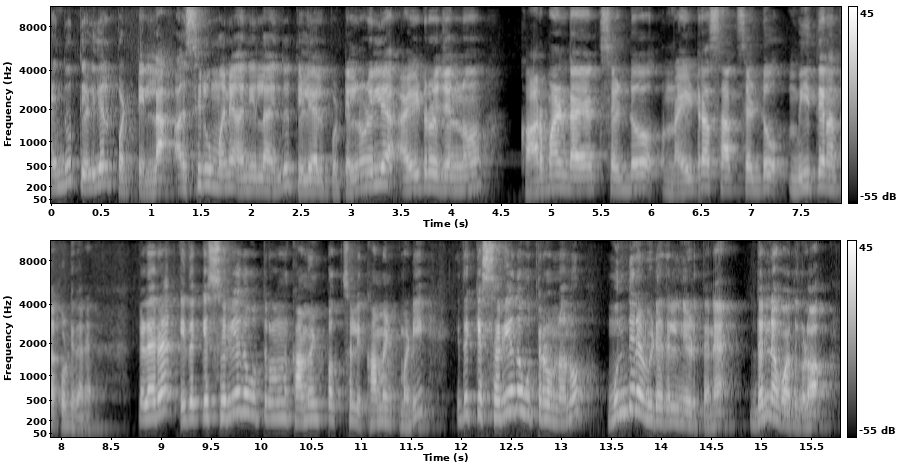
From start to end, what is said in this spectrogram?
ಎಂದು ತಿಳಿಯಲ್ಪಟ್ಟಿಲ್ಲ. ಹಸಿರು ಮನೆ ಅನಿಲ ಎಂದು ತಿಳಿಯಲ್ಪಟ್ಟಿಲ್ಲ. ನೋಡಿ ಇಲ್ಲಿ hydrogen, carbon dioxide nitrous oxide methane ಅಂತ ಕೊಟ್ಟಿದ್ದಾರೆ. ಗೆಳೆಯರೆ, ಇದಕ್ಕೆ ಸರಿಯಾದ ಉತ್ತರವನ್ನು ಕಾಮೆಂಟ್ ಬಾಕ್ಸಲ್ಲಿ ಕಾಮೆಂಟ್ ಮಾಡಿ. ಇದಕ್ಕೆ ಸರಿಯಾದ ಉತ್ತರವನ್ನು ನಾನು ಮುಂದಿನ ವಿಡಿಯೋದಲ್ಲಿ ನೀಡ್ತೇನೆ. ಧನ್ಯವಾದಗಳು.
